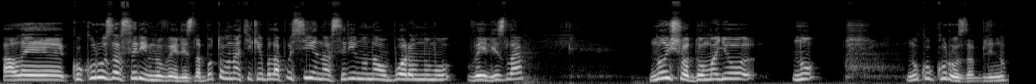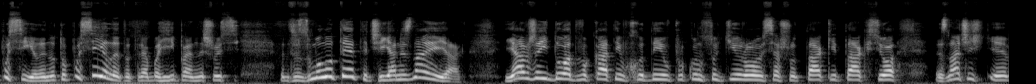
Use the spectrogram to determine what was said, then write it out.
Але кукуруза все рівно вилізла, бо то вона тільки була посіяна, все рівно на обораному вилізла. Ну і що, думаю, ну, ну кукуруза, блін, ну посіяли, ну то посіяли, то треба їй певне щось змолотити, чи я не знаю як. Я вже й до адвокатів ходив, проконсультувався, що так і так, все. Значить, е,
